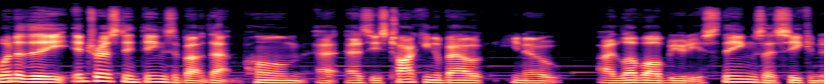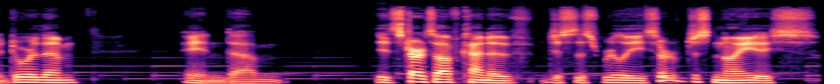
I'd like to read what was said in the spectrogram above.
one of the interesting things about that poem, as he's talking about, you know, I love all beauteous things, I seek and adore them and um, it starts off kind of just this really sort of just nice,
